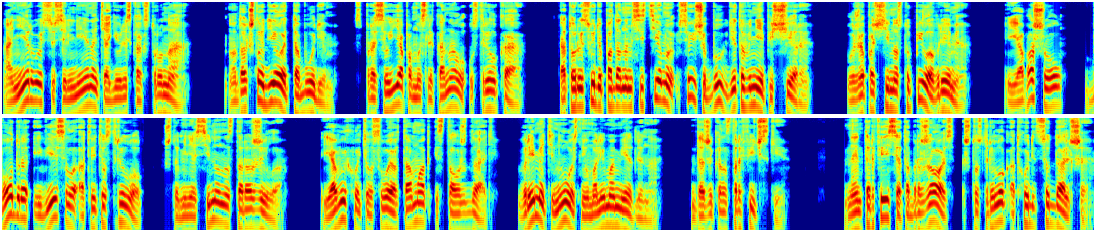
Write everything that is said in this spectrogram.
А нервы все сильнее натягивались, как струна. «Ну так что делать-то будем?» – спросил я по мысли каналу у стрелка, который, судя по данным системы, все еще был где-то вне пещеры. Уже почти наступило время. Я пошел. Бодро и весело ответил стрелок, что меня сильно насторожило. Я выхватил свой автомат и стал ждать. Время тянулось неумолимо медленно, даже катастрофически. На интерфейсе отображалось, что стрелок отходит все дальше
